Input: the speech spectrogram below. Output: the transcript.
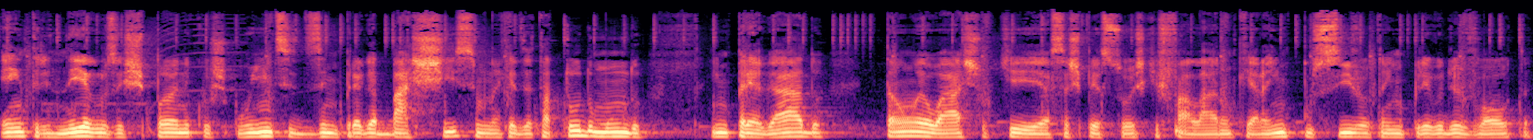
entre negros e hispânicos, o índice de desemprego é baixíssimo, né? quer dizer, tá todo mundo empregado. Então eu acho que essas pessoas que falaram que era impossível ter emprego de volta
